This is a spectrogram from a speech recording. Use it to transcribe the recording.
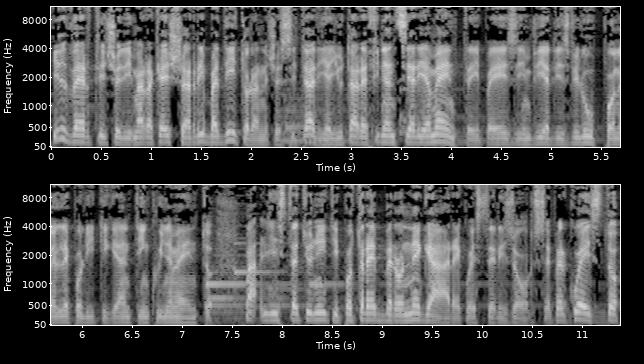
Il vertice di Marrakesh ha ribadito la necessità di aiutare finanziariamente i paesi in via di sviluppo nelle politiche anti-inquinamento, ma gli Stati Uniti potrebbero negare queste risorse. Per questo,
